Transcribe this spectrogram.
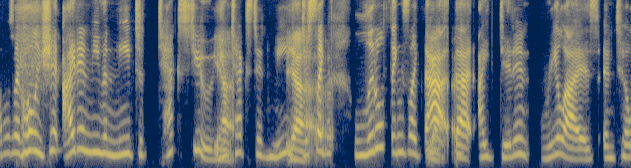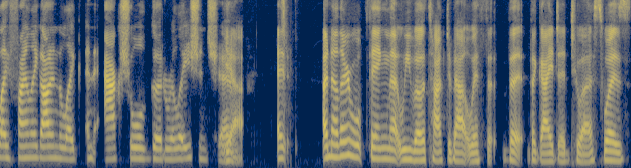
i was like holy shit i didn't even need to text you Yeah. you texted me Yeah. just like little things like that Yeah. that i didn't realize until i finally got into like an actual good relationship Yeah. I, another thing that we both talked about with the the guy did to us was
